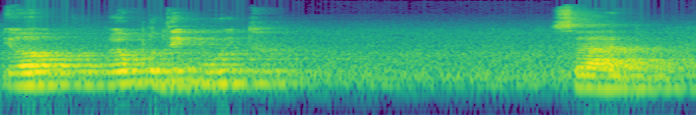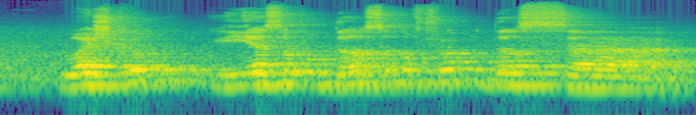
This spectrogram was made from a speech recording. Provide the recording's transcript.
eu, eu mudei muito, sabe? Eu acho que eu, e essa mudança não foi uma mudança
